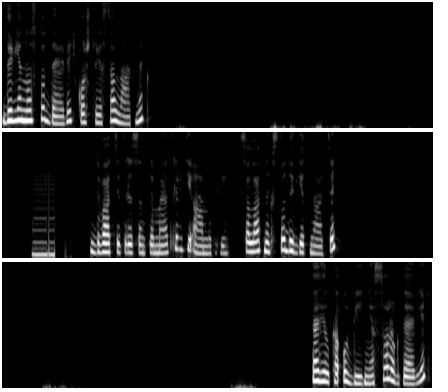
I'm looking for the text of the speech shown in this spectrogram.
Дев'яносто дев'ять коштує салатник. Двадцять три сантиметри в діаметрі. Салатник 119. Тарілка обідня 49.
